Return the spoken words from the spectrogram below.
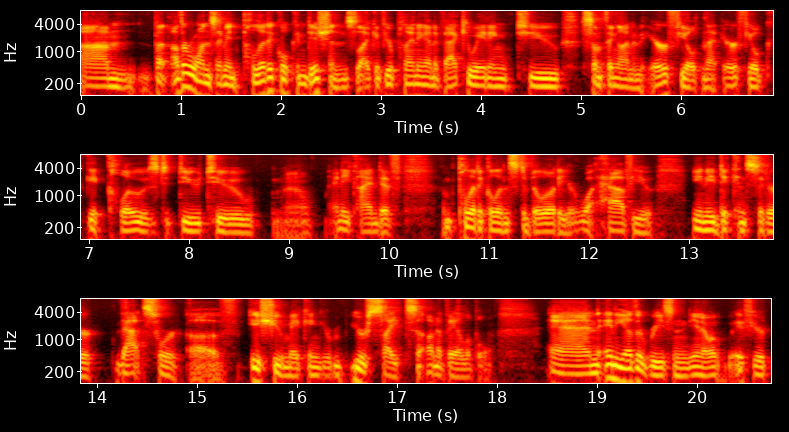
um, but other ones, I mean, political conditions, like if you're planning on evacuating to something on an airfield and that airfield could get closed due to you know, any kind of political instability or what have you, you need to consider that sort of issue making your, your sites unavailable. And any other reason, you know, if you're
